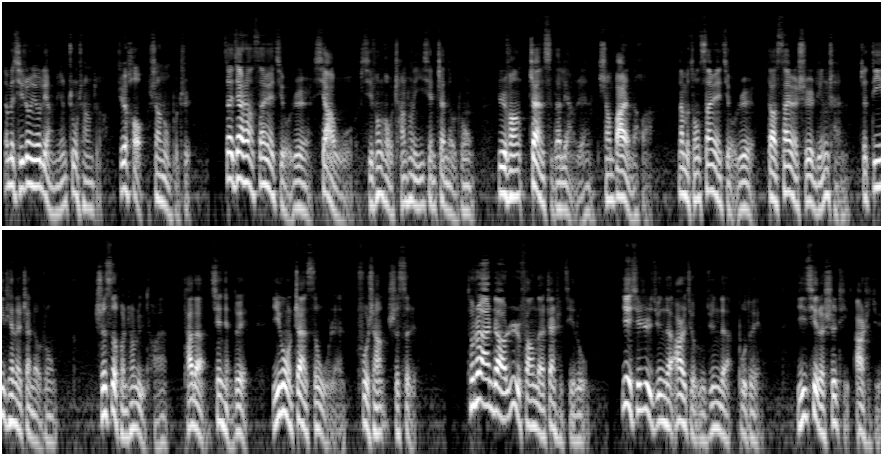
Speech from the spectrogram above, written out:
那么其中有两名重伤者之后伤重不治，再加上三月九日下午喜峰口长城一线战斗中，日方战死的两人，伤八人的话。那么，从三月九日到三月十日凌晨这第一天的战斗中，十四混成旅团他的先遣队一共战死五人，负伤十四人。同时，按照日方的战史记录，夜袭日军的二十九路军的部队遗弃了尸体二十具，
